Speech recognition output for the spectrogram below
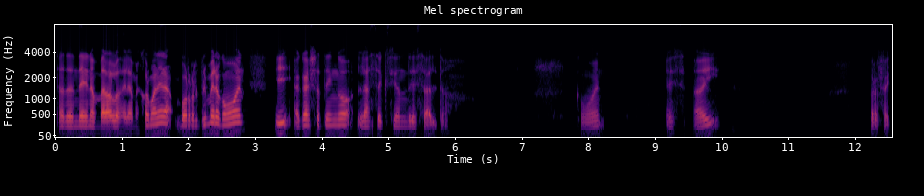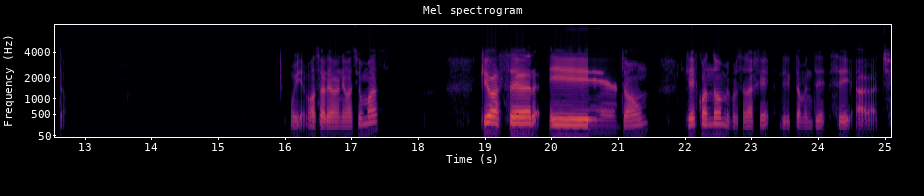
traten de nombrarlos de la mejor manera. Borro el primero como ven y acá ya tengo la sección de salto. Como ven, es ahí. Perfecto. Muy bien, vamos a agregar una animación más que va a ser eh, down, que es cuando mi personaje directamente se agache.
